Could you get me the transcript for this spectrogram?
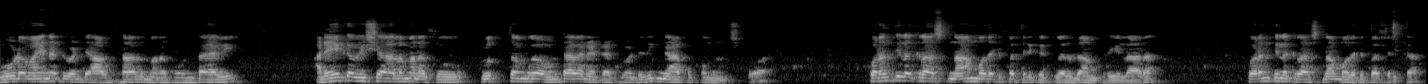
గూఢమైనటువంటి అర్థాలు మనకు ఉంటాయి. అనేక విషయాలు మనకు క్లుప్తంగా ఉంటాయనేటటువంటిది జ్ఞాపకం ఉంచుకోవాలి. కొరంతిలకు రాసిన మొదటి పత్రికకు వెళ్దాం ప్రియులారా. కొరంతిలకు రాసిన మొదటి పత్రిక.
